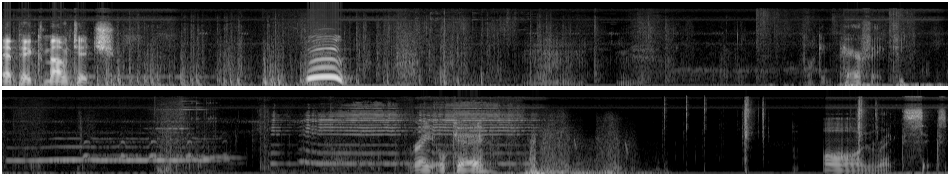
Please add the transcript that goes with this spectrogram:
Epic mountage. Woo! Fucking perfect. Right, okay. On rank 6.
